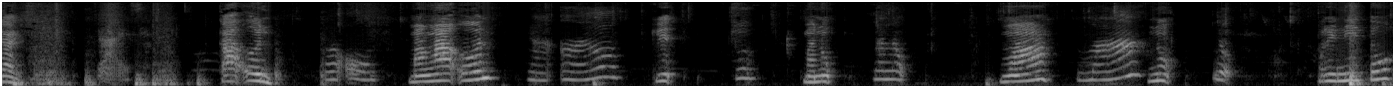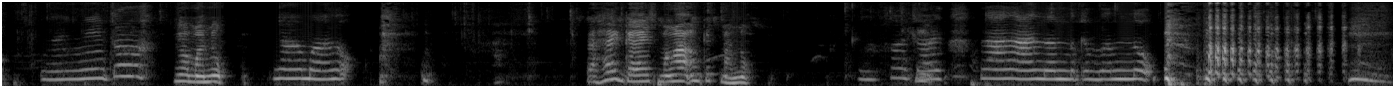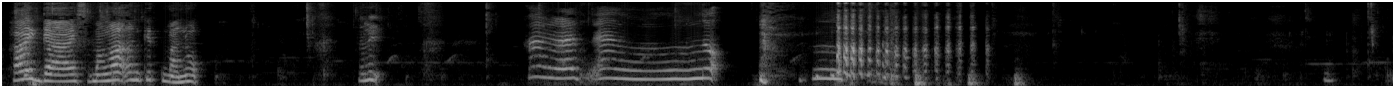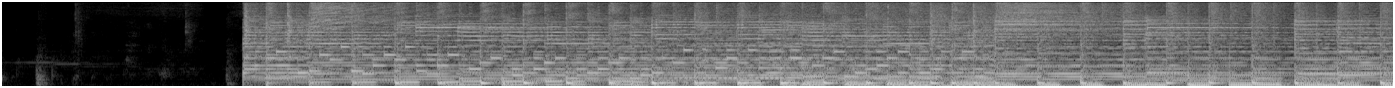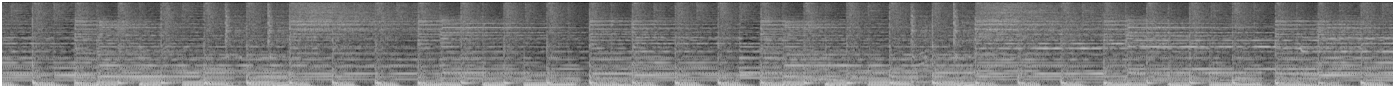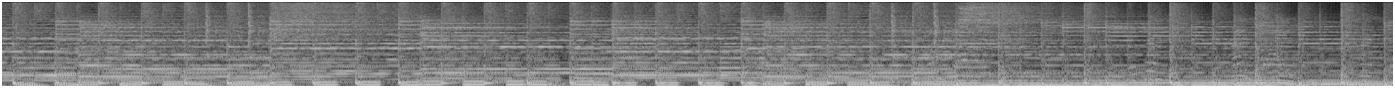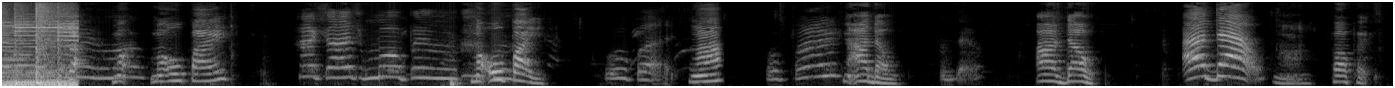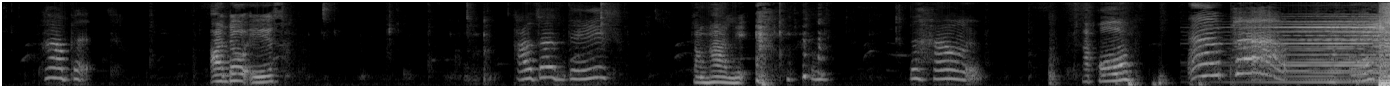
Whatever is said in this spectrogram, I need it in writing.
Guys. Guys. Kaon. Kaon. Mangaon. Mangaon. Kit. Kit. Manok. Manok. Ma. Ma. Nuk. Nuk. Prinito. Prinito. Nga manok. Nga manok. Dahil guys, mga angkit manok. Hi guys, mga angkit manok. それ。はるちんの。Maupay. Uber. Nga. Uber. Nga adaw. Adaw. Adele. Ah, perfect. Puppet. Adaw is How does this? tanghali. The hound. Ako. Apple. Ako.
